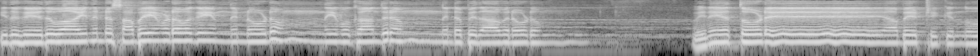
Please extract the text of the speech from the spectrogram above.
ഇത് ഹേതുവായി നിന്റെ സഭയും ഇടവകയും നിന്നോടും നീ മുഖാന്തരം നിന്റെ പിതാവിനോടും വിനയത്തോടെ അപേക്ഷിക്കുന്നു.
